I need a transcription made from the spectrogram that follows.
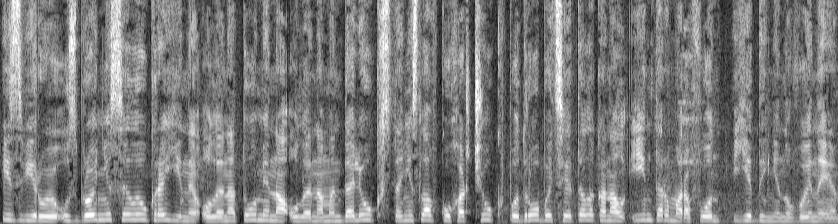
Із вірою у Збройні сили України Олена Томіна, Олена Мендалюк, Станіслав Кухарчук. Подробиці телеканал Інтер. Марафон. Єдині новини.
